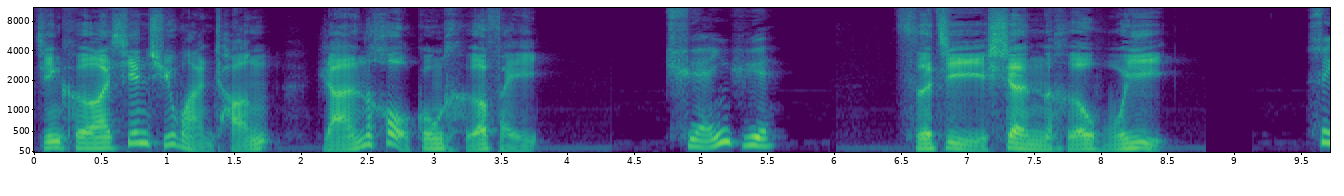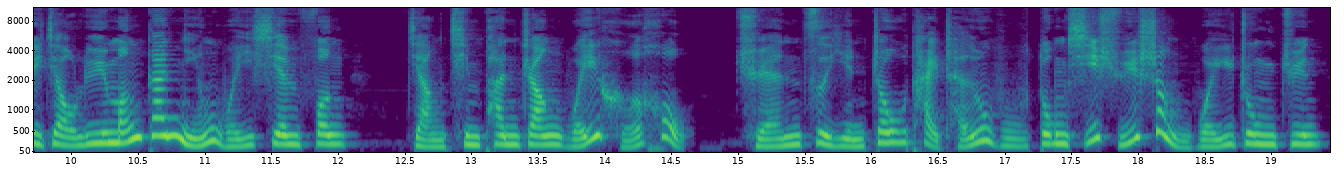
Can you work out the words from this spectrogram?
今可先取宛城，然后攻合肥。”权曰：“此计甚合吾意。”遂叫吕蒙、甘宁为先锋，将钦潘璋为合后，权自引周泰、陈武、董袭徐盛为中军，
